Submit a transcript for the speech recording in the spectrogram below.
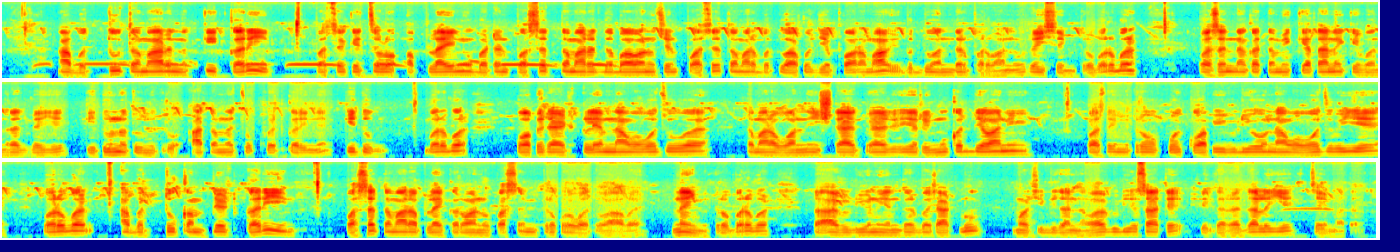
આ બધું તમારે નક્કી કરી, પછી કે ચલો અપ્લાયનું બટન પછી તમારે દબાવવાનું છે પછી તમારે બધું આખું જે ફોર્મ આવે બધું અંદર ભરવાનું રહેશે મિત્રો, બરાબર? પસંદ નકર તમે કહેતા નહીં કે વનરાજભાઈએ કીધું નહોતું મિત્રો, આ તમને ચોખવેટ કરીને કીધું, બરાબર? કોપીરાઇટ ક્લેમ ના હોવો જોઈએ, તમારા વનની સ્ટાઇલ એ રિમૂવ કરી દેવાની, પછી મિત્રો કોઈ કોપી વીડિયો ના હોવો જોઈએ, બરાબર? આ બધું કમ્પ્લીટ કરી પછી તમારે અપ્લાય કરવાનું પસંદ મિત્રો કોઈ વધવા આવે નહીં મિત્રો, બરાબર? તો આ વિડીયોની અંદર બસ આટલું. મળશે બીજા નવા વીડિયો સાથે. એક રજા લઈએ. જય માતા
